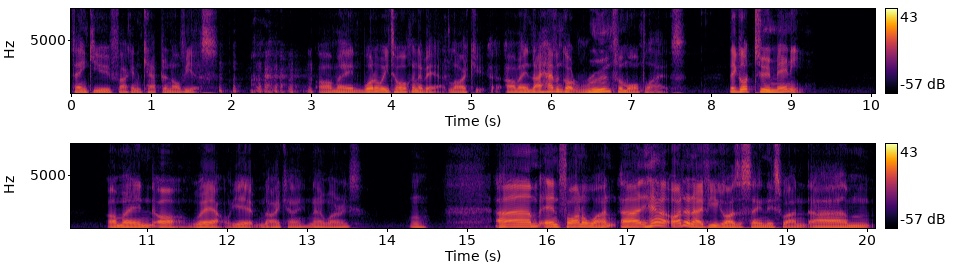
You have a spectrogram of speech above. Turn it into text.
thank you, fucking Captain Obvious. I mean, what are we talking about? Like, I mean, they haven't got room for more players. They got too many. I mean, oh wow, yeah, okay, no worries. Hmm. Um, and final one. Uh, how I don't know if you guys have seen this one. Um,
